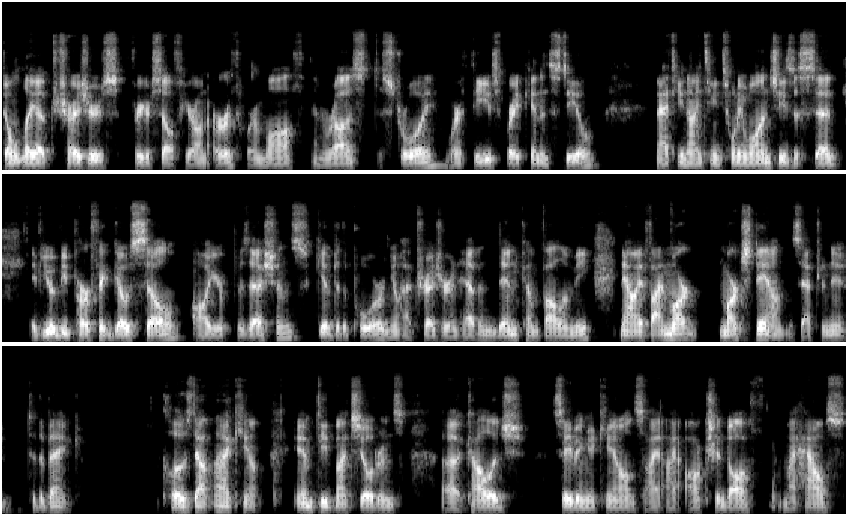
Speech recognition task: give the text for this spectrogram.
Don't lay up treasures for yourself here on earth where moth and rust destroy, where thieves break in and steal. Matthew 19, 21, Jesus said, If you would be perfect, go sell all your possessions, give to the poor, and you'll have treasure in heaven. Then come follow me. Now, if I mark, march down this afternoon to the bank, closed out my account, emptied my children's uh, college saving accounts, I, I auctioned off my house,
